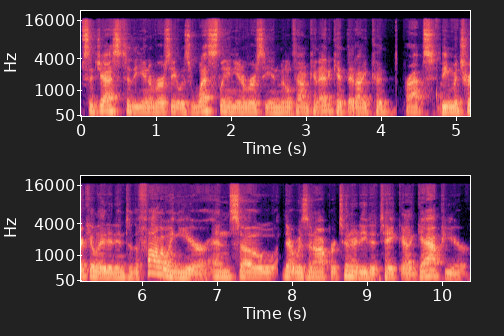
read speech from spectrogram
suggest to the university, it was Wesleyan University in Middletown, Connecticut, that I could perhaps be matriculated into the following year. And so there was an opportunity to take a gap year.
